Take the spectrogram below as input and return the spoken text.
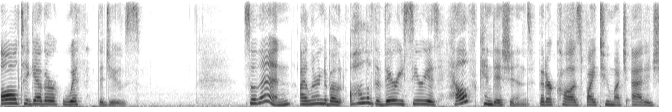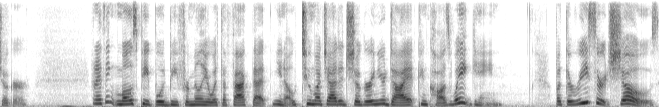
all together with the juice. So then I learned about all of the very serious health conditions that are caused by too much added sugar. And I think most people would be familiar with the fact that, you know, too much added sugar in your diet can cause weight gain. But the research shows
